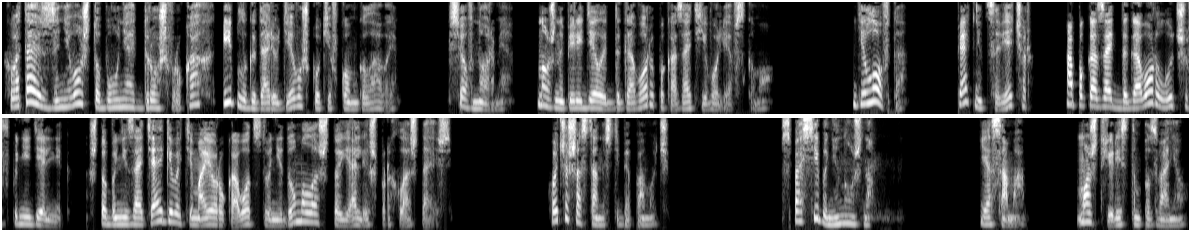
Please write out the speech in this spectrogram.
Хватаюсь за него, чтобы унять дрожь в руках, и благодарю девушку кивком головы. Все в норме. Нужно переделать договор и показать его Левскому. Делов-то. Пятница вечер, а показать договор лучше в понедельник, чтобы не затягивать, и мое руководство не думало, что я лишь прохлаждаюсь. Хочешь, останусь тебе помочь? Спасибо, не нужно. Я сама. Может, юристам позвоню.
